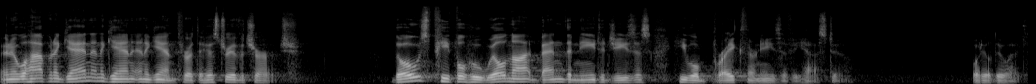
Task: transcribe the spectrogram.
And it will happen again and again and again throughout the history of the church. Those people who will not bend the knee to Jesus, he will break their knees if he has to. But he'll do it.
